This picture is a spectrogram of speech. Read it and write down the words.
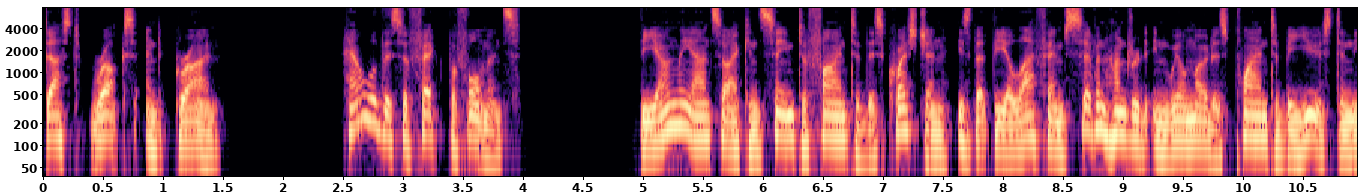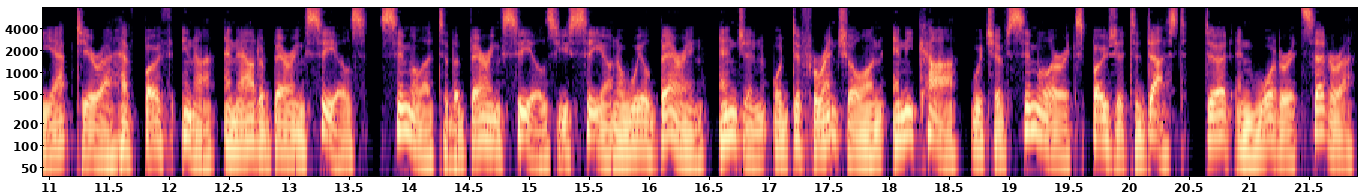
dust, rocks, and grime? How will this affect performance? The only answer I can seem to find to this question is that the Elaphe M700 in-wheel motors planned to be used in the Aptera have both inner and outer bearing seals, similar to the bearing seals you see on a wheel bearing, engine or differential on any car, which have similar exposure to dust, dirt and water etc.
